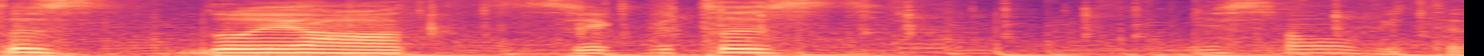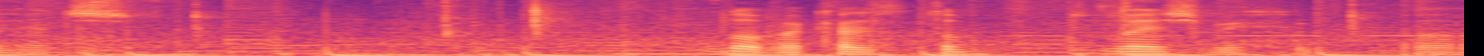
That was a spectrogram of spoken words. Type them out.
To jest... No ja... Jakby to jest... Niesamowite wręcz. Dobra, Kyle, to, to weźmie chyba...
